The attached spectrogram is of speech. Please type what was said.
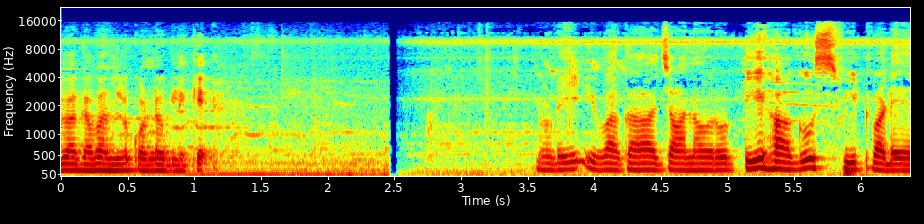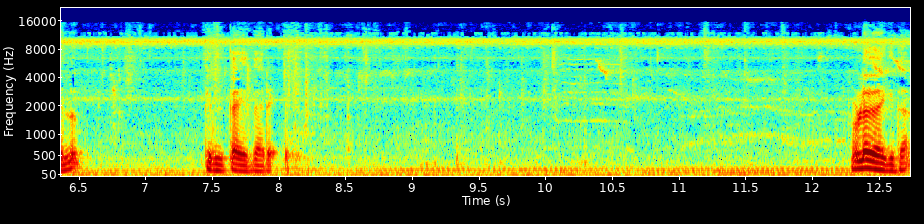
ಇವಾಗ ಬಂದ್ಲು ಕೊಂಡೋಗ್ಲಿಕ್ಕೆ. ನೋಡಿ, ಇವಾಗ ಜಾನ್ ಅವರು ಟೀ ಹಾಗೂ ಸ್ವೀಟ್ ವಡೆಯನ್ನು ತಿಂತಾ ಇದ್ದಾರೆ. ಒಳ್ಳೆದಾಗಿದೆ?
